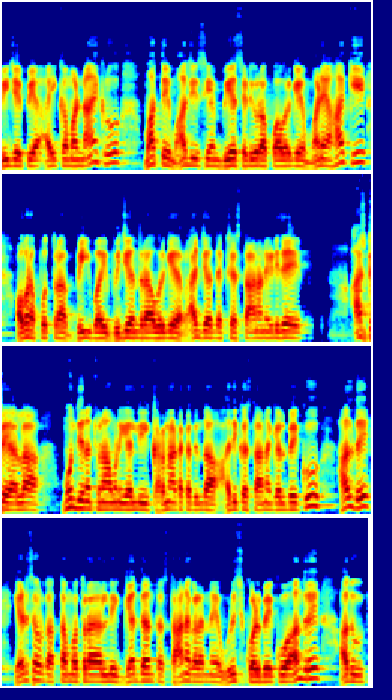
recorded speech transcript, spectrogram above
ಬಿಜೆಪಿ ಹೈಕಮಾಂಡ್ ನಾಯಕರು ಮತ್ತೆ ಮಾಜಿ ಸಿಎಂ ಬಿ ಎಸ್ ಯಡಿಯೂರಪ್ಪ ಅವರಿಗೆ ಮಣೆ ಹಾಕಿ ಅವರ ಪುತ್ರ ಬಿ ವೈ ವಿಜಯೇಂದ್ರ ಅವರಿಗೆ ರಾಜ್ಯಾಧ್ಯಕ್ಷ ಸ್ಥಾನ ನೀಡಿದೆ. ಅಷ್ಟೇ ಅಲ್ಲ ಮುಂದಿನ ಚುನಾವಣೆಯಲ್ಲಿ ಕರ್ನಾಟಕದಿಂದ ಅಧಿಕ ಸ್ಥಾನ ಗೆಲ್ಲಬೇಕು ಅಲ್ಲದೆ ಎರಡು ಸಾವಿರದ ಹತ್ತೊಂಬತ್ತರಲ್ಲಿ ಗೆದ್ದಂಥ ಸ್ಥಾನಗಳನ್ನೇ ಉಳಿಸಿಕೊಳ್ಬೇಕು ಅಂದರೆ ಅದು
